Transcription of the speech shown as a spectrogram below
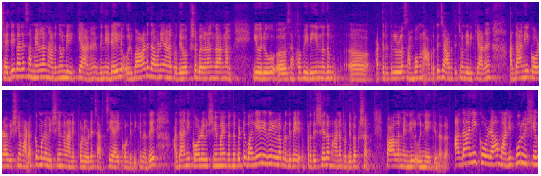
ശൈത്യകാല സമ്മേളനം നടന്നുകൊണ്ടിരിക്കുകയാണ്. ഇതിനിടയിൽ ഒരുപാട് തവണയാണ് പ്രതിപക്ഷ ബഹളം കാരണം ഈ ഒരു സഭ പിരിയുന്നതും അത്തരത്തിലുള്ള സംഭവങ്ങൾ ആവർത്തിച്ച് ആവർത്തിച്ചുകൊണ്ടിരിക്കുകയാണ്. അദാനി കോഴ വിഷയം അടക്കമുള്ള വിഷയങ്ങളാണ് ഇപ്പോൾ ഇവിടെ ചർച്ചയായിക്കൊണ്ടിരിക്കുന്നത്. അദാനി കോഴ വിഷയവുമായി ബന്ധപ്പെട്ട് വലിയ രീതിയിലുള്ള പ്രതിഷേധമാണ് പ്രതിപക്ഷം പാർലമെന്റിൽ ഉന്നയിക്കുന്നത്. അദാനി കോഴ മണിപ്പൂർ വിഷയം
